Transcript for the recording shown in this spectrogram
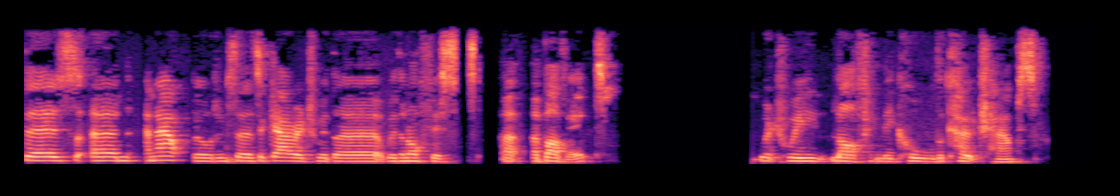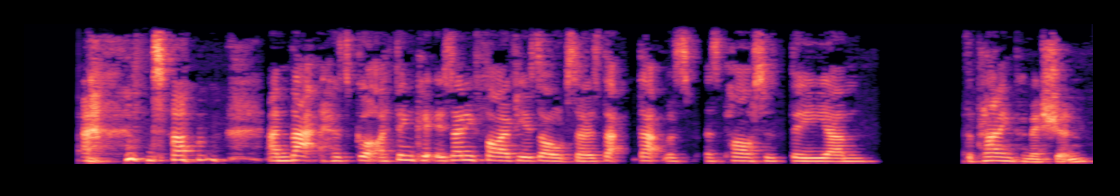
there's an, an outbuilding. So there's a garage with a with an office uh, above it, which we laughingly call the coach house. And um, and that has got. I think it's only five years old. So as that that was as part of the um, the planning permission,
